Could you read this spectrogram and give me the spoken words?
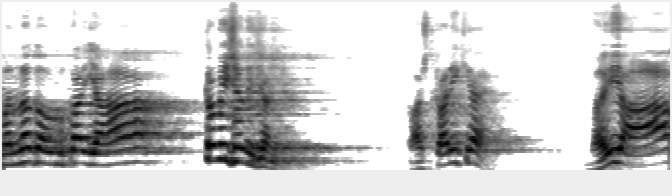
منت اور ان کا یہاں کمیشن ایجنٹ۔ کاشتکاری کیا ہے؟ بھائی، آپ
